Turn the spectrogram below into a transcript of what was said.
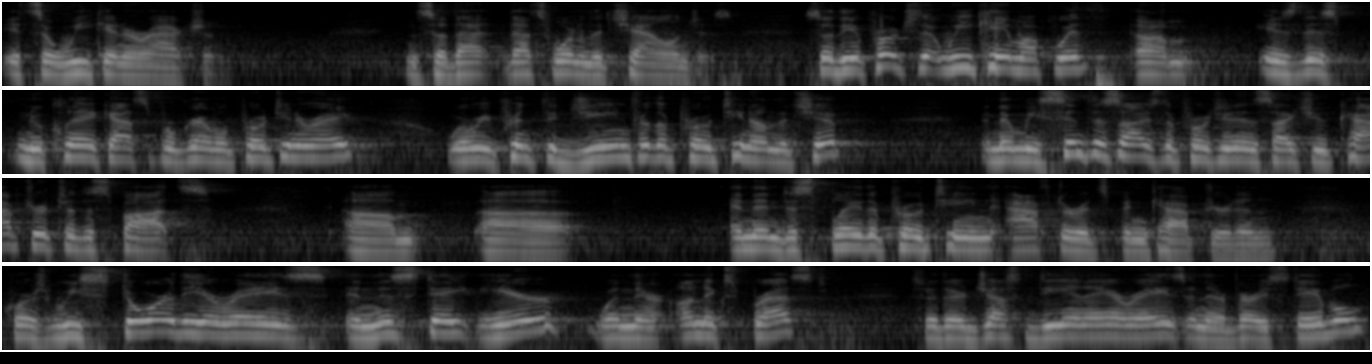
it's a weak interaction. And so that, that's one of the challenges. So the approach that we came up with um, is this nucleic acid programmable protein array where we print the gene for the protein on the chip and then we synthesize the protein in situ, capture it to the spots, um, uh, and then display the protein after it's been captured. And of course, we store the arrays in this state here when they're unexpressed. So they're just DNA arrays and they're very stable.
